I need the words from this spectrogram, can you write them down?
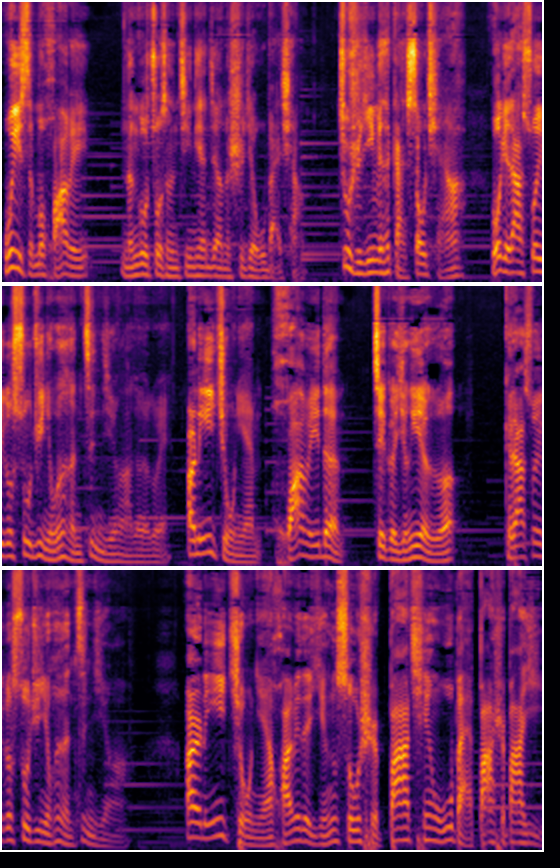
为什么华为能够做成今天这样的世界五百强？就是因为他敢烧钱啊！我给大家说一个数据，你会很震惊啊，在座各位。二零一九年华为的这个营业额，给大家说一个数据，你会很震惊啊！二零一九年华为的营收是八千五百八十八亿，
